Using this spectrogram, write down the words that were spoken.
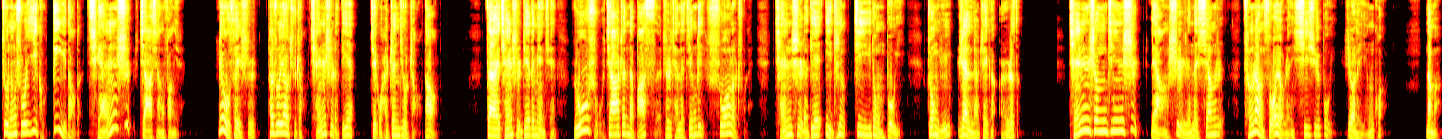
就能说一口地道的前世家乡方言。六岁时，他说要去找前世的爹，结果还真就找到了。在前世爹的面前，如数家珍的把死之前的经历说了出来。前世的爹一听，激动不已，终于认了这个儿子。前生今世两世人的相认，曾让所有人唏嘘不已，热泪盈眶。那么，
